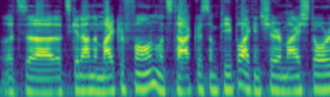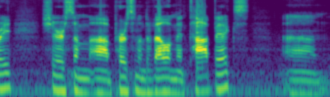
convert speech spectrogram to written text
let's uh, let's get on the microphone. Let's talk to some people. I can share my story share some uh, personal development topics. Um,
